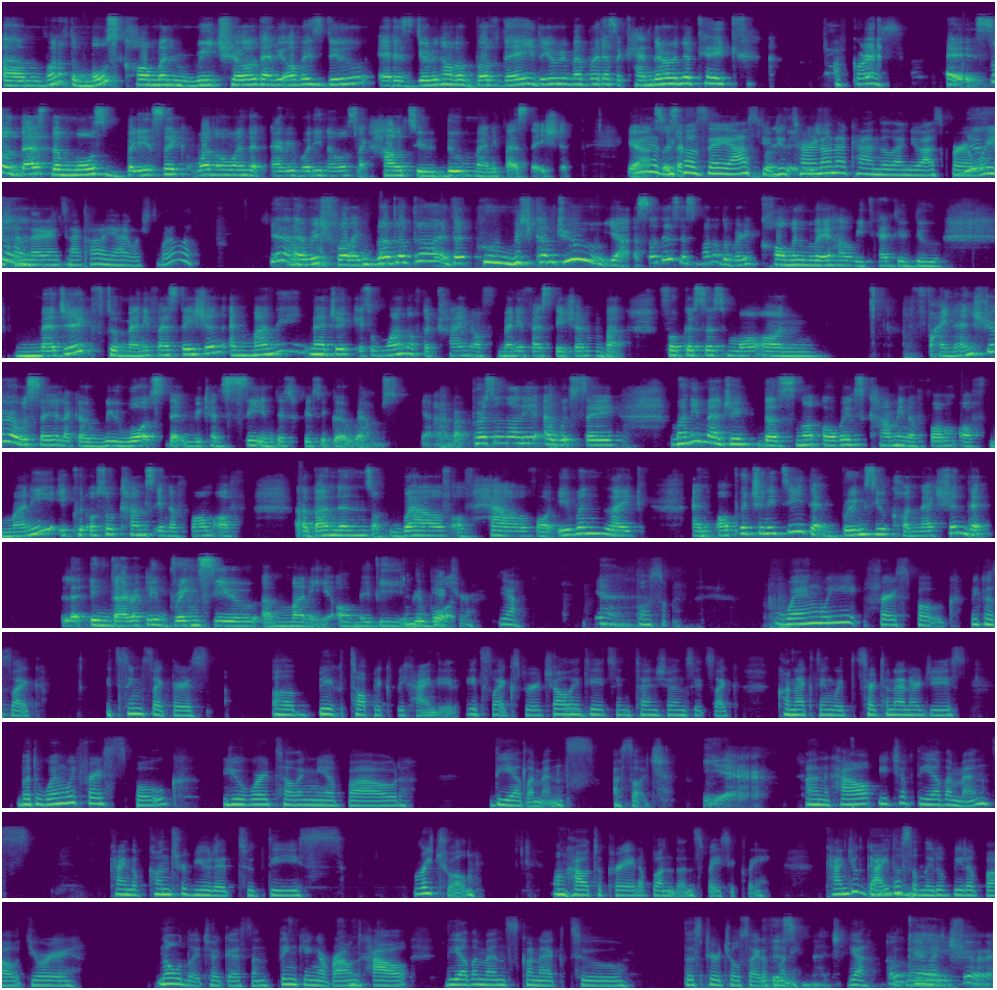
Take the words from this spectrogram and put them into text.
um, one of the most common ritual that we always do. It is during our birthday. Do you remember there's a candle on your cake? Of course. So that's the most basic 101 that everybody knows, like how to do manifestation. Yeah. yes, so it's like- because they ask you, you turn on a candle and you ask for a wish, and then it's like, oh yeah, I wish. Well, yeah, Oh, I wish for like blah blah blah, and then who wish come true. Yeah. So this is one of the very common way how we tend to do magic to manifestation and money magic is one of the kind of manifestation but focuses more on financial i would say like a rewards that we can see in these physical realms. Yeah but personally i would say money magic does not always come in the form of money. It could also comes in the form of abundance of wealth of health or even like an opportunity that brings you connection that indirectly brings you uh, money or maybe in reward. Yeah, yeah awesome. When we first spoke, because like it seems like there's a big topic behind it. It's like spirituality, it's intentions, it's like connecting with certain energies. But when we first spoke, you were telling me about the elements as such yeah and how each of the elements kind of contributed to this ritual on how to create abundance basically can you guide us a mm-hmm. little bit about your knowledge i guess and thinking around how the elements connect to the spiritual side of this money magic. yeah money Okay, magic. sure.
